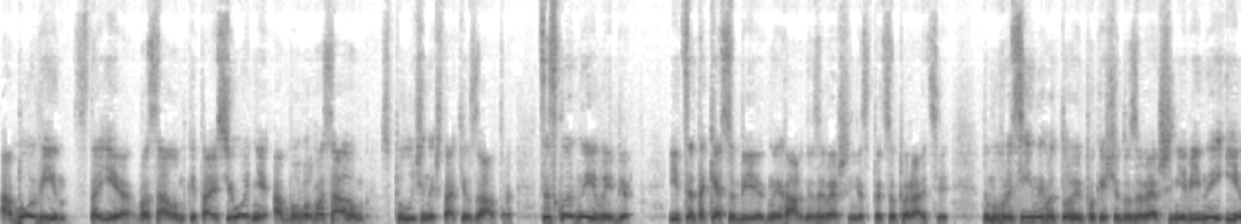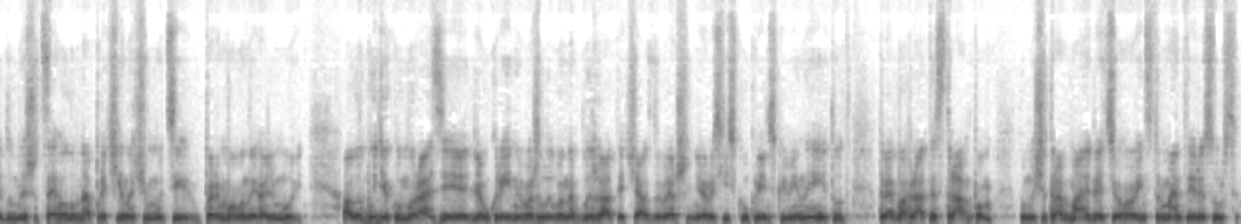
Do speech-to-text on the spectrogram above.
або він стає васалом Китаю сьогодні, або васалом Сполучених Штатів завтра. Це складний вибір. І це таке собі негарне завершення спецоперації. Тому в Росії не готові поки що до завершення війни. І я думаю, що це головна причина, чому ці перемовини гальмують. Але в будь-якому разі для України важливо наближати час завершення російсько-української війни. І тут треба грати з Трампом, тому що Трамп має для цього інструменти і ресурси.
